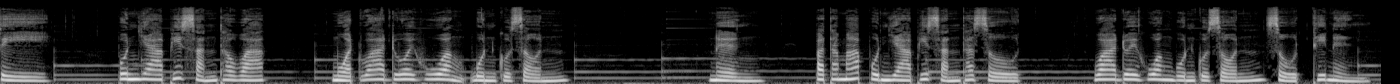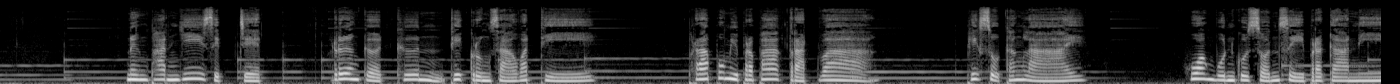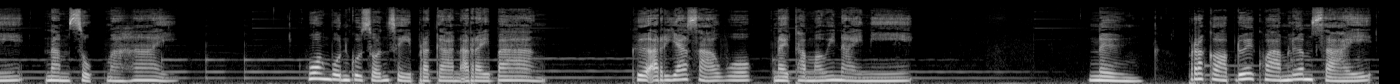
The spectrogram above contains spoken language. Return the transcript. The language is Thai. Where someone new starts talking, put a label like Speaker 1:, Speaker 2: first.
Speaker 1: 4. ปุญญาพิสันทวักหมวดว่าด้วยห่วงบุญกุศล 1. ปัทมปุญญาพิสันทสูตร ว่าด้วยห่วงบุญกุศลสูตรที่หนึ่ง1027 เรื่องเกิดขึ้นที่กรุงสาวัตถี พระผู้มีพระภาคตรัสว่า ภิกษุทั้งหลาย ห่วงบุญกุศลสี่ประการนี้นำสุขมาให้ ห่วงบุญกุศลสี่ประการอะไรบ้าง คืออริยสาวกในธรรมวินัยนี้หนึ่งประกอบด้วยความเลื่อมใส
